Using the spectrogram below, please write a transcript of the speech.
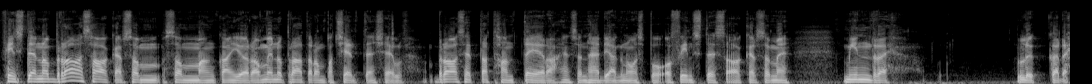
finns det några bra saker som, som man kan göra, om vi nu pratar om patienten själv, bra sätt att hantera en sån här diagnos på, och finns det saker som är mindre lyckade?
